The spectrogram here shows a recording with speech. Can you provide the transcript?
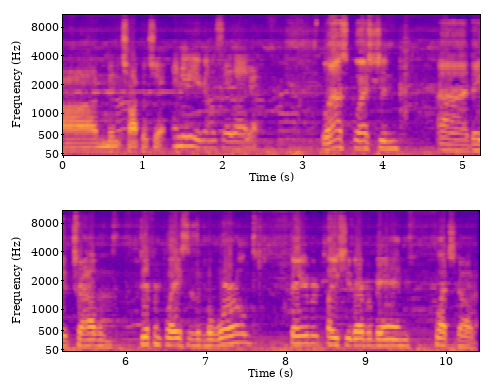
uh, mint chocolate chip. I knew you were gonna say that. Yeah. Last question. Uh, they've traveled different places of the world. Favorite place you've ever been, Fletch Dawg.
